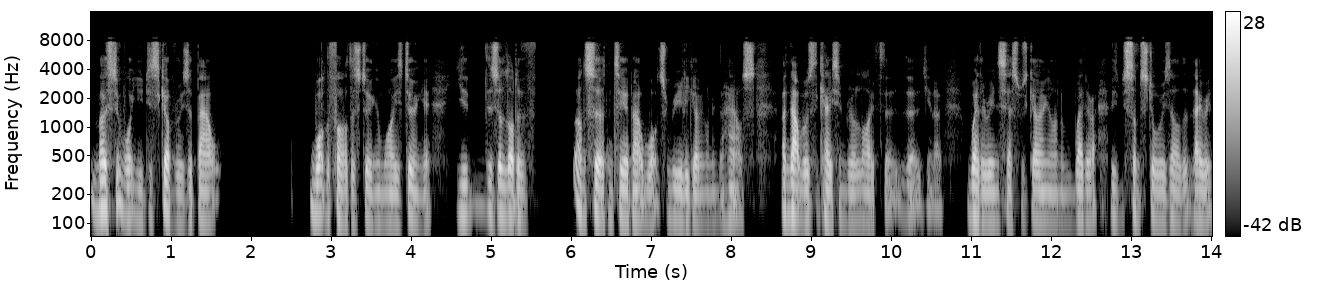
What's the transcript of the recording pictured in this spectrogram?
most of what you discover is about what the father's doing and why he's doing it. You, there's a lot of uncertainty about what's really going on in the house, and that was the case in real life. That, that you know whether incest was going on and whether some stories are that they were,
